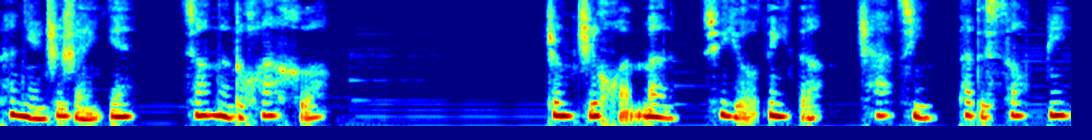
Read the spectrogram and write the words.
他捻着软烟娇嫩的花核，中指缓慢却有力的插进他的骚逼，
